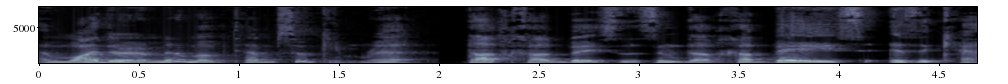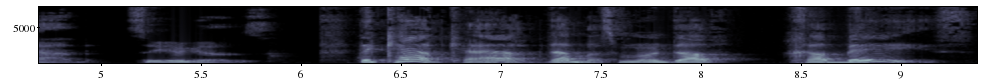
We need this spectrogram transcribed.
and why there are a minimum of ten psukim read. Daf Chabes. So the sim Daf Chabes is a cab. So here goes. The cab, cab. That must be on Daf Chabes.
